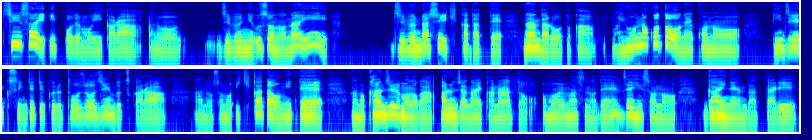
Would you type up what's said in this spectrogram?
小さい一歩でもいいからあの自分に嘘のない自分らしい生き方って何だろうとか、まあ、いろんなことをねこの隣人 X に出てくる登場人物からあの、その生き方を見て、あの、感じるものがあるんじゃないかなと思いますので、うん、ぜひその概念だったり、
